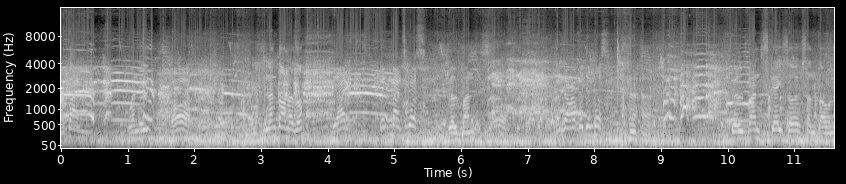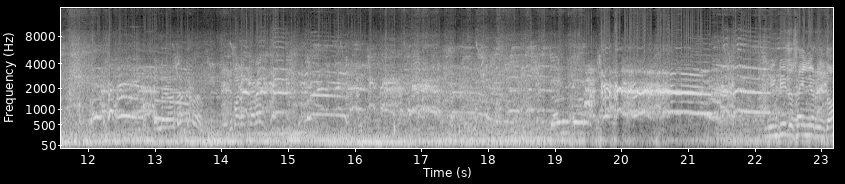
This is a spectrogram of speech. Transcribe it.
Magkano? 1.8? Oo. Ilan taon na to? Yan. 12 months, boss. 12 months. Oo. Tanda ka pa dyan, boss. 12 months guys, oh, isang taon. Palayatan na ba? Ka rin. Yung dito sa inyo rin to?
